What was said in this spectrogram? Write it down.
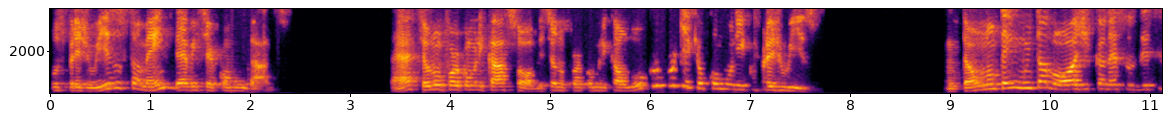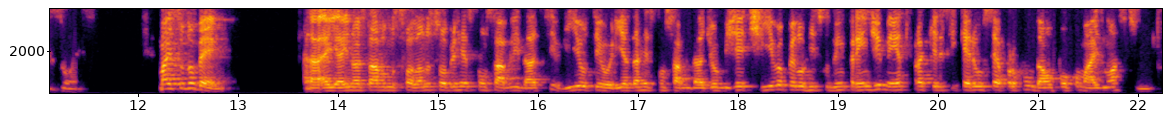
os prejuízos também devem ser comungados. Né? Se eu não for comunicar a sobra, se eu não for comunicar o lucro, por que, que eu comunico o prejuízo? Então, não tem muita lógica nessas decisões. Mas tudo bem. Ah, e aí nós estávamos falando sobre responsabilidade civil, teoria da responsabilidade objetiva pelo risco do empreendimento, para aqueles que querem se aprofundar um pouco mais no assunto.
